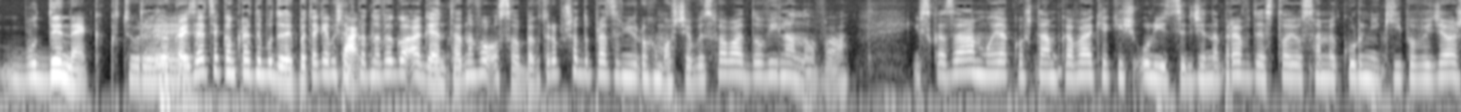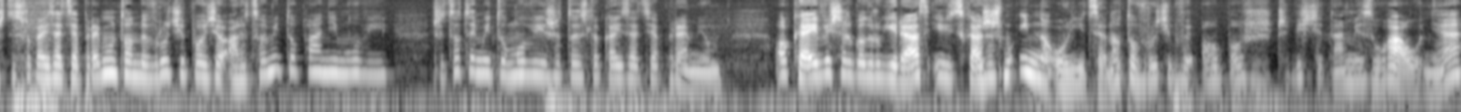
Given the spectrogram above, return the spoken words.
budynek, który... Lokalizacja, konkretny budynek, bo tak jakbyś tak. na przykład nowego agenta, nową osobę, która przyszła do pracy w nieruchomościach, wysłała do Wilanowa i wskazała mu jakoś tam kawałek jakiejś ulicy, gdzie naprawdę stoją same kurniki i powiedziała, że to jest lokalizacja premium, to on by wrócił i powiedział, ale co mi tu pani mówi? Czy co ty mi tu mówi, że to jest lokalizacja premium? Okej, okay, wyślesz go drugi raz i wskażesz mu inną ulicę. No to wróci i powie, o Boże, rzeczywiście tam jest wow, nie?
